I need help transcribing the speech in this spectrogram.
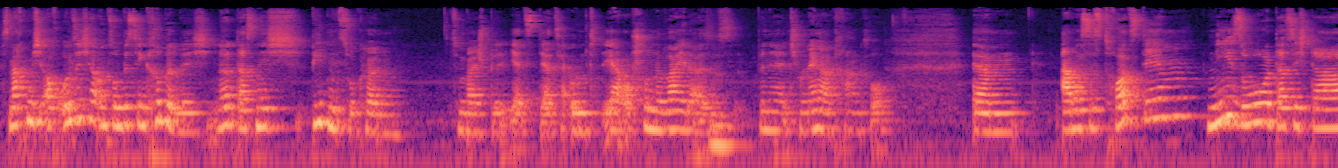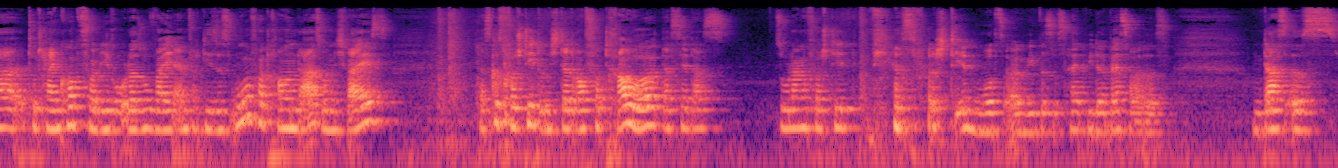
Es macht mich auch unsicher und so ein bisschen kribbelig, ne, das nicht bieten zu können. Zum Beispiel jetzt derzeit und ja auch schon eine Weile. Also ich mhm. bin ja jetzt schon länger krank so. Ähm, aber es ist trotzdem nie so, dass ich da totalen Kopf verliere oder so, weil einfach dieses Urvertrauen da ist und ich weiß, dass es versteht und ich darauf vertraue, dass er das so lange versteht, wie er es verstehen muss, irgendwie, bis es halt wieder besser ist. Und das ist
